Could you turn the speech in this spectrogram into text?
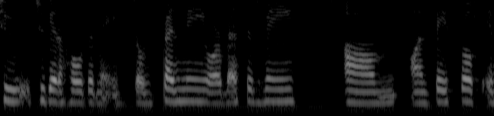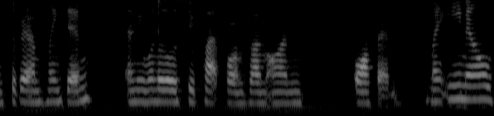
to to get a hold of me. So friend me or message me um, on Facebook, Instagram, LinkedIn, any one of those two platforms. I'm on often. My emails,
